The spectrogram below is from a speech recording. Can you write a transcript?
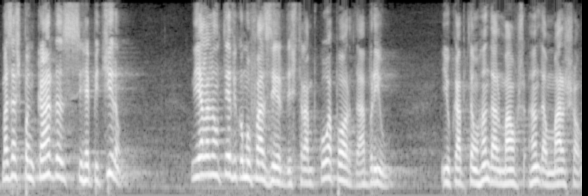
mas as pancadas se repetiram, e ela não teve como fazer, destrancou a porta, abriu, e o capitão Randall Marshall,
